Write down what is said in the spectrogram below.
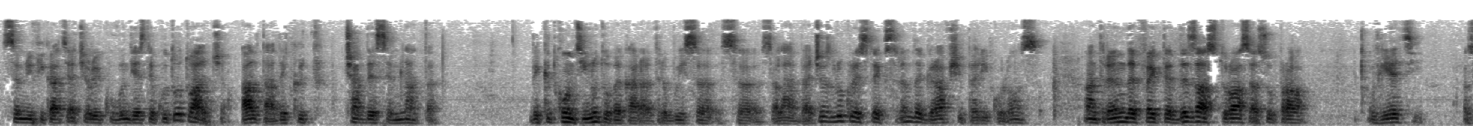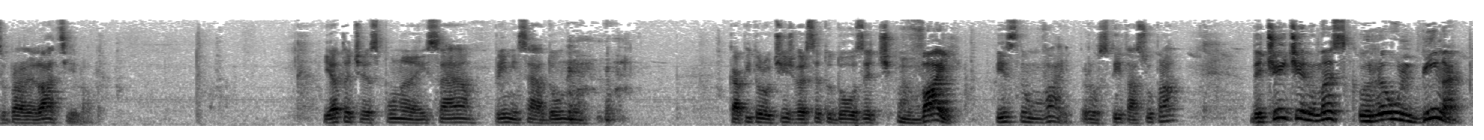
semnificația acelui cuvânt este cu totul altcea, alta decât cea desemnată, decât conținutul pe care ar trebui să, să, să-l aibă. Acest lucru este extrem de grav și periculos, antrenând efecte dezastruoase asupra vieții, asupra relațiilor. Iată ce spune Isaia, prin Isaia Domnul, capitolul 5, versetul 20. Vai, este un vai rostit asupra de cei ce numesc răul bine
